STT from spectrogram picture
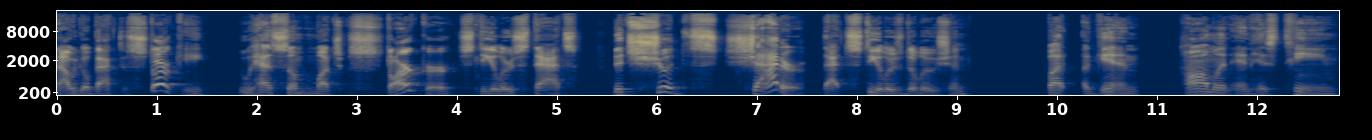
Now we go back to Starkey, who has some much starker Steelers stats that should shatter that Steelers delusion. But again, Tomlin and his team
